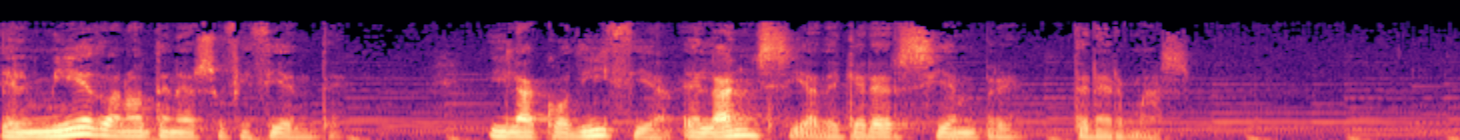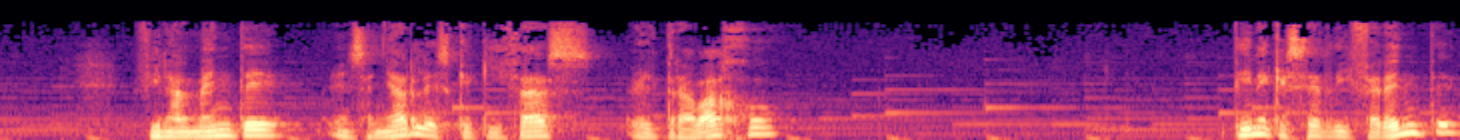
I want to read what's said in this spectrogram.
el miedo a no tener suficiente y la codicia, el ansia de querer siempre tener más. Finalmente, enseñarles que quizás el trabajo tiene que ser diferente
